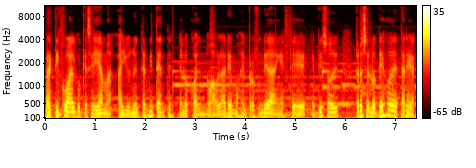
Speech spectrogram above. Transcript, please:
Practico algo que se llama ayuno intermitente, de lo cual no hablaremos en profundidad en este episodio, pero se los dejo de tarea,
